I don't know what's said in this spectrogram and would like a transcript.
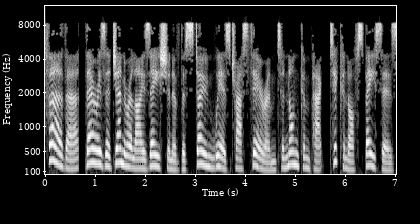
Further, there is a generalization of the Stone-Weierstrass theorem to noncompact Tikhonov spaces,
